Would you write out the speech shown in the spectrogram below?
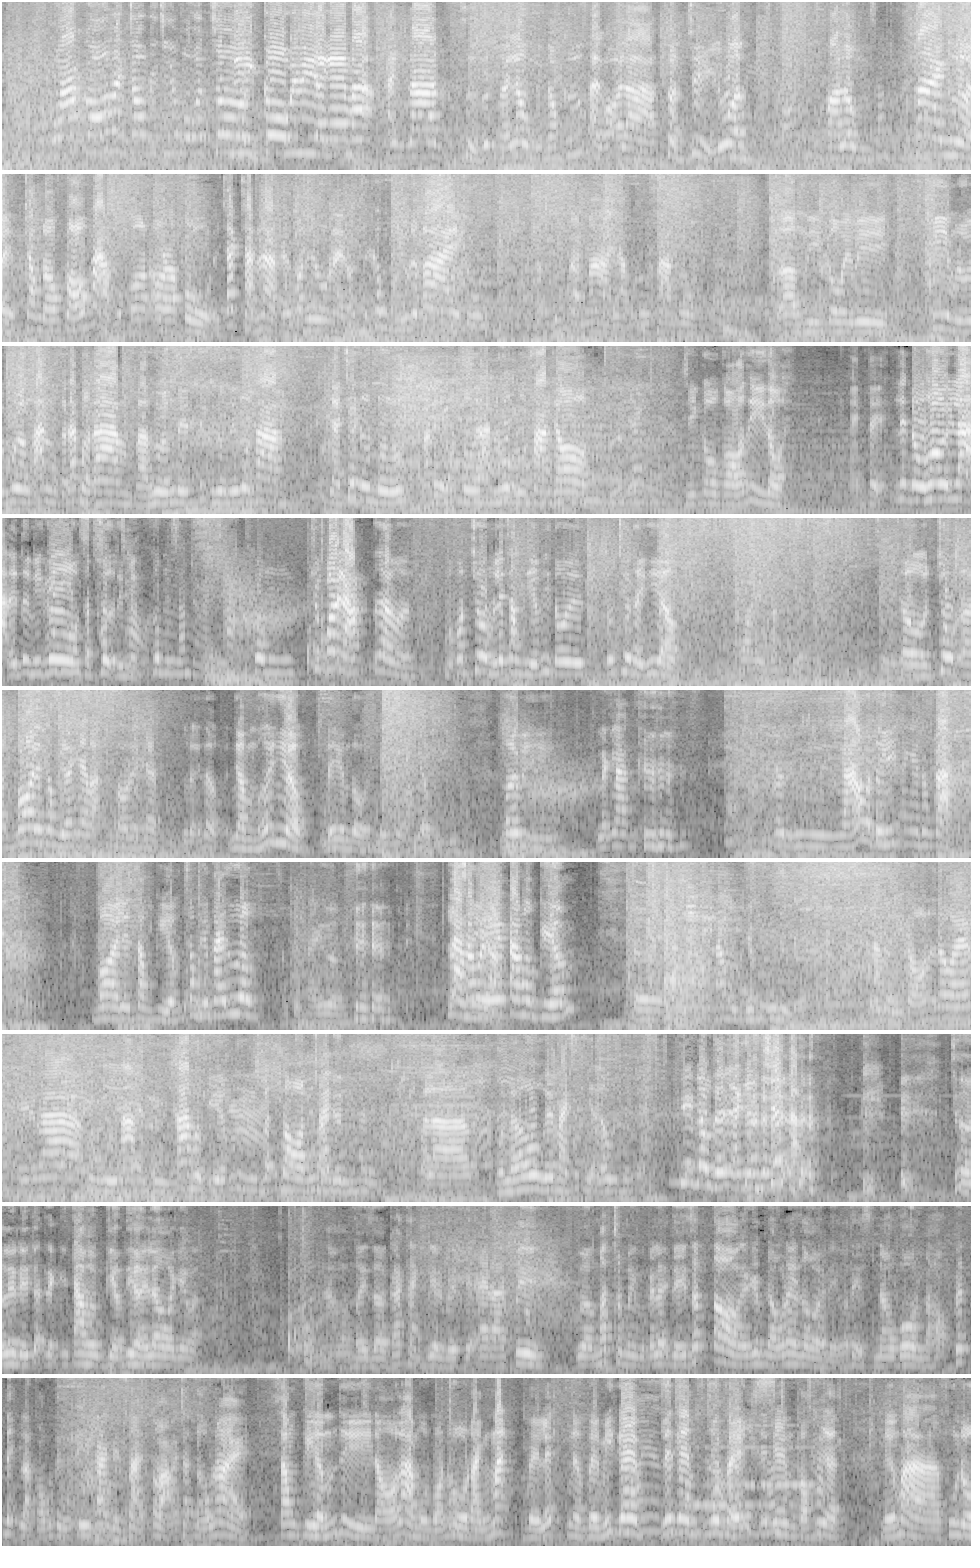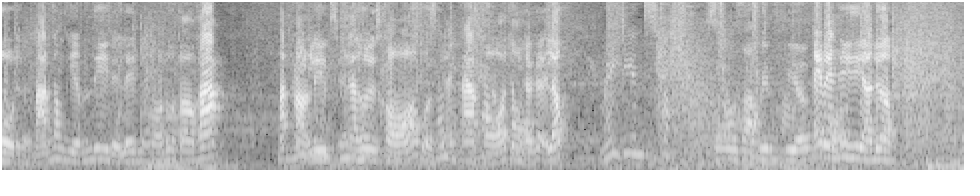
Quá khó dành cho vị trí của một con trâu Nico BB anh em ạ. Anh ta sử dụng cái lồng thì nó cứ phải gọi là chuẩn chỉ luôn. Pha lồng hai người. Trong đó có cả một con Oracle. Để chắc chắn là cái con hero này nó sẽ không cứu được ai dụng tàn mài là một đồ sàn rồi. Vâng Nico BB Khi mà đối phương ăn một cái double dam Và hướng đến định hướng đến Rosan Thì là chết đơn 4 Và để bọn tôi ăn hộ Rosan cho. Nico có gì rồi? Anh thấy lên đồ hơi lạ đến từ Nico. Thật sự thì mình tower không không chưa quen lắm. Tức là một con trôn mà lên song kiếm thì tôi tôi chưa thấy nhiều. Voi lên trong tiền ờ trộn là voi lên song kiếm anh em ạ. Sorry anh em từ nãy giờ nhầm hơi nhiều. Đêm rồi mình cũng kiểu bị hơi bị hơi bị ngáo một tí anh em thông cảm. Voi lên song kiếm song kiếm tai ương. Trong kiếm tay hương làm sao vậy? à? tam hồng kiếm. Ờ tam hồng kiếm bị hủy làm gì có nữa đâu em. Thế ra tam hợp kiếm thì vẫn còn nhưng mà đừng phải là còn lâu game này xuất hiện lâu như thế. Game lâu thế thì anh em chết à? Chờ lên đến tận cái tam hồng kiếm thì hơi lâu anh em ạ. Nào và bây giờ các thành viên với phía NIP vừa mất cho mình một cái lợi thế rất to cái game đấu này rồi để có thể snowball và họ quyết định là có một tình huống canh để giải tỏa cái trận đấu này. Song kiếm thì nó là một món đồ đánh mạnh về late về mid game. Late game như phế late game có khi là nếu mà full đồ thì phải bán song kiếm đi để lên những món đồ to khác. Bắt vào lim sẽ là hơi khó bởi vì anh ta có trong cái gậy lốc ô vào bên phía của FNG thì là được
